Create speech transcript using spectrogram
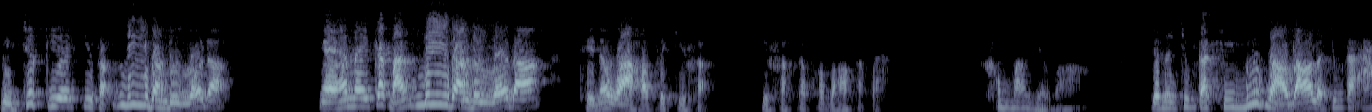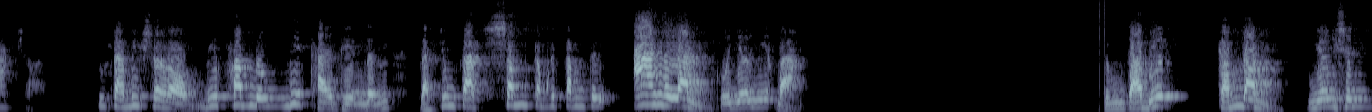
Vì trước kia chư Phật đi bằng đường lối đó. Ngày hôm nay các bạn đi bằng đường lối đó thì nó hòa hợp với chư Phật. Chư Phật đâu có bỏ các bạn. Không bao giờ bỏ. Cho nên chúng ta khi bước vào đó là chúng ta ác rồi. Chúng ta biết sơ hồn biết pháp luân, biết thầy thiền định là chúng ta sống trong cái tâm tư an lành của giới niết bàn. Chúng ta biết cộng đồng nhân sinh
